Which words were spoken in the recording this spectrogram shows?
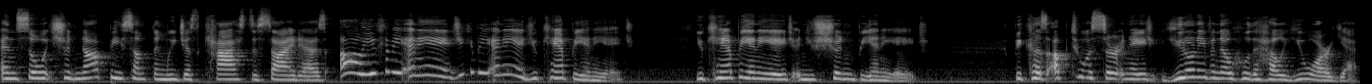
and so it should not be something we just cast aside as, oh, you can be any age. You can be any age. You can't be any age. You can't be any age and you shouldn't be any age. Because up to a certain age, you don't even know who the hell you are yet.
